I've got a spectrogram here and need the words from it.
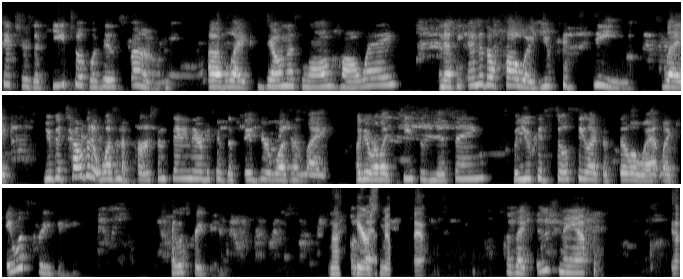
pictures that he took with his phone of like down this long hallway. And at the end of the hallway, you could see like you could tell that it wasn't a person standing there because the figure wasn't like like there were like pieces missing, but you could still see like the silhouette. Like it was creepy. It was creepy. That Okay. scares me. I was like, ooh, snap. Yeah.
